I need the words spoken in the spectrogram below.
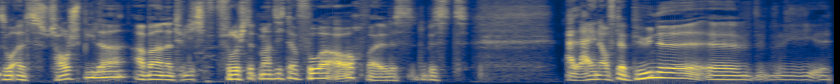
so als Schauspieler, aber natürlich fürchtet man sich davor auch, weil das, du bist allein auf der Bühne, äh,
